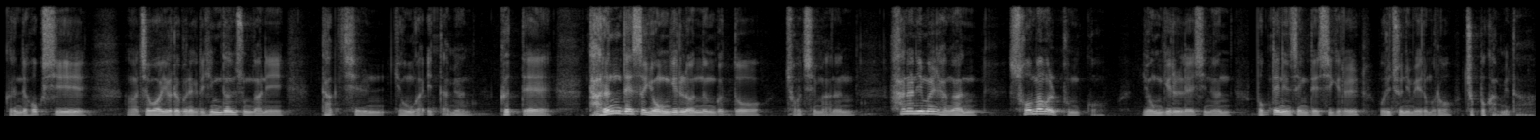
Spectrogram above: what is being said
그런데 혹시 어, 저와 여러분에게도 힘든 순간이 닥칠 경우가 있다면 그때 다른 데서 용기를 얻는 것도 좋지만은 하나님을 향한 소망을 품고 용기를 내시는 복된 인생 되시기를 우리 주님의 이름으로 축복합니다.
